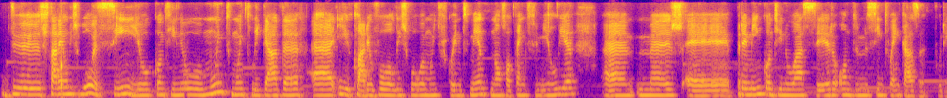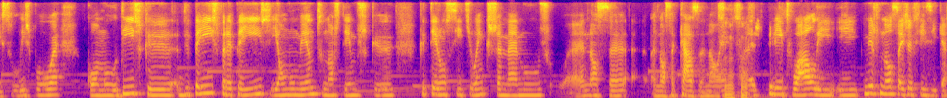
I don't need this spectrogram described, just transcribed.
De estar em Lisboa, sim, eu continuo muito, muito ligada uh, e, claro, eu vou a Lisboa muito frequentemente, não só tenho família, uh, mas é, para mim continua a ser onde me sinto em casa. Por isso, Lisboa, como diz que de país para país, e é um momento nós temos que, que ter um sítio em que chamamos a nossa a nossa casa, não é? Sim, sim. Espiritual e, e, mesmo não seja física.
